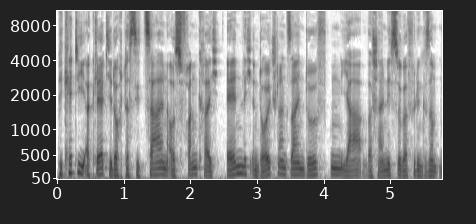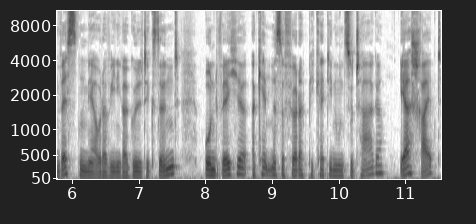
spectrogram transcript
Piketty erklärt jedoch, dass die Zahlen aus Frankreich ähnlich in Deutschland sein dürften, ja wahrscheinlich sogar für den gesamten Westen mehr oder weniger gültig sind. Und welche Erkenntnisse fördert Piketty nun zutage? Er schreibt,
